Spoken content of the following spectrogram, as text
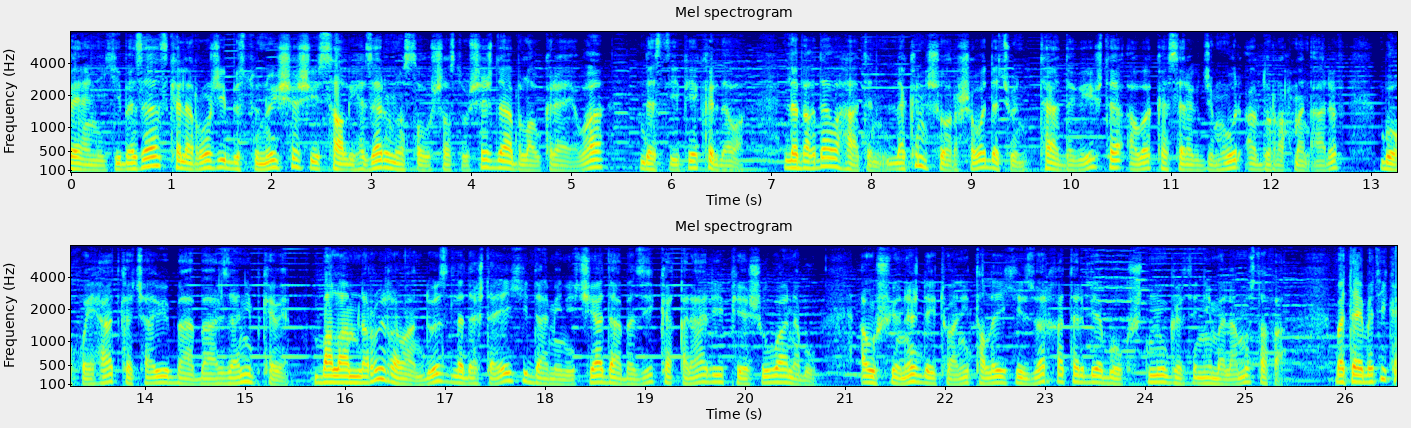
بەیانێکی بەزاز کە لە ڕۆژی بستنەوەی شەشی ساڵی 1966دا بڵاوکرایەوە دەستی پێکردەوە لە بەغداوە هاتن لەکن شۆڕشەوە دەچوون تا دەگەیشتە ئەوە کە سەرک جمهور عبدوڕحمان ئارف بۆ خۆی هات کە چاوی با بارزانانی بکەوێ بەڵام لە ڕووی ڕەواندوز لە دەشتایەکی دامێنیچیا دابەزی کە قراری پێشووا نەبوو ئەو شوێنەش دەیتوانی تەڵەیەکی زۆر خەتەر بێ بۆ کوشتن و گرتنی مەلا مستەفا بە تایبەتی کە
